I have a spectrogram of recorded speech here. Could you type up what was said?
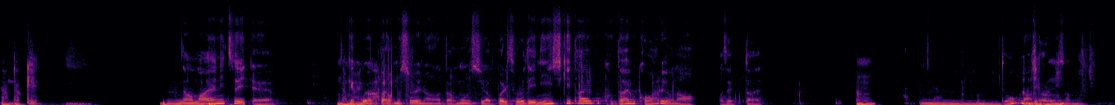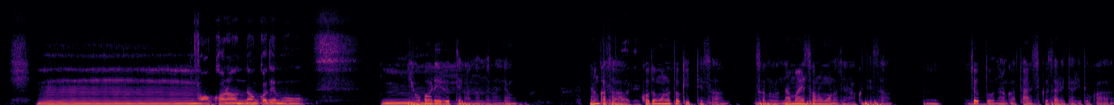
なんだっけ？名前について？結構やっぱり面白いなとは思うし、やっぱりそれで認識だいぶだいぶ変わるよな、絶対。うん。うーん、どうなんだろう、その。うーん、わからん。なんかでも、うーん呼ばれるって何なんだろうね、でも。なんかさ子供の時ってさ、その名前そのものじゃなくてさ、うんちょっとなんか短縮されたりとか、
